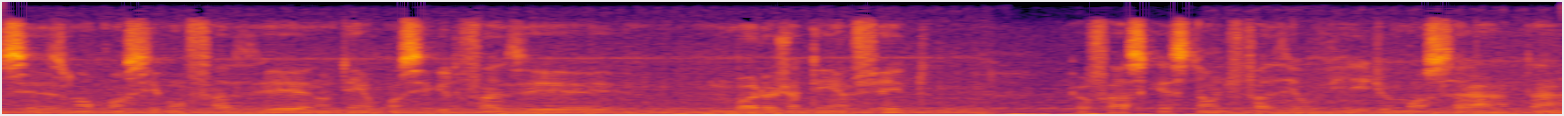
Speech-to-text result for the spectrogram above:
vocês não consigam fazer, não tenham conseguido fazer, embora eu já tenha feito, eu faço questão de fazer o vídeo, mostrar, tá?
